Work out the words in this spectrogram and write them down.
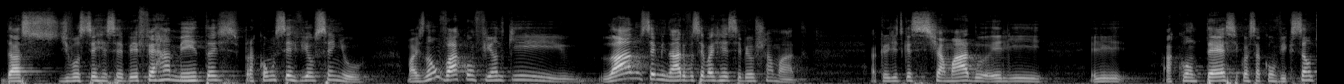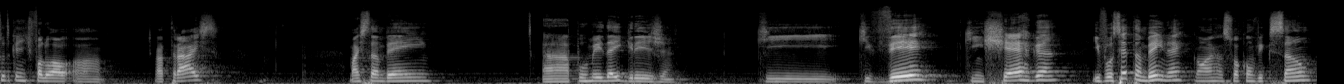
das, de você receber ferramentas para como servir ao Senhor. Mas não vá confiando que lá no seminário você vai receber o chamado. Acredito que esse chamado ele, ele acontece com essa convicção, tudo que a gente falou a, a, atrás, mas também ah, por meio da igreja, que, que vê, que enxerga, e você também, né, com a sua convicção,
